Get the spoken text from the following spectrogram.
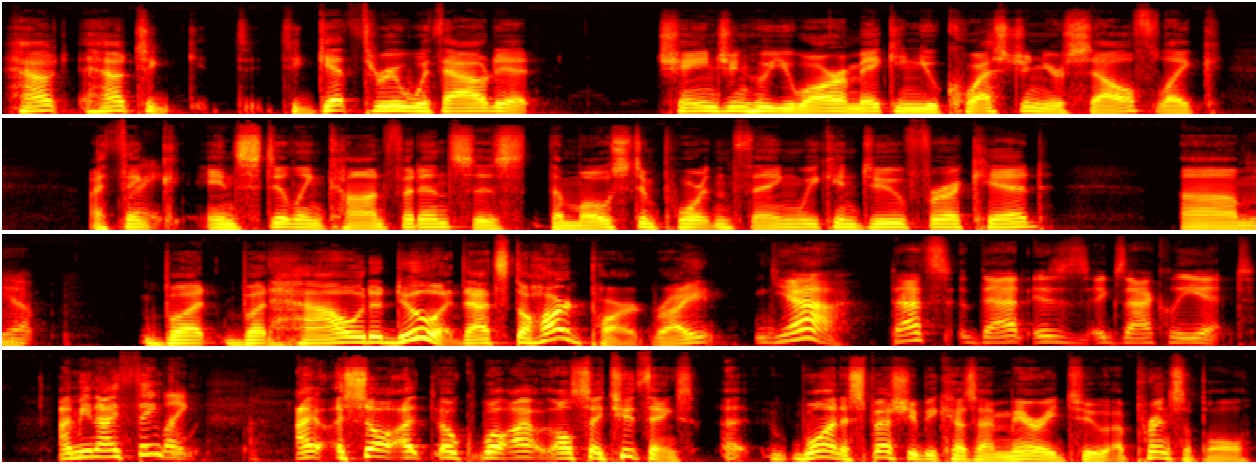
how how to to get through without it changing who you are and making you question yourself like I think instilling confidence is the most important thing we can do for a kid. Um, Yep. But but how to do it? That's the hard part, right? Yeah. That's that is exactly it. I mean, I think Like- I so I, well, I'll say two things. Uh, one, especially because I'm married to a principal.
